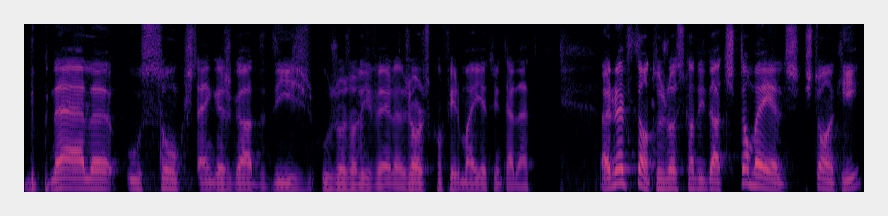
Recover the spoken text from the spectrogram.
de Penela, o som que está engasgado, diz o Jorge Oliveira. Jorge, confirma aí a tua internet. Uh, no entretanto, os nossos candidatos também eles estão aqui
